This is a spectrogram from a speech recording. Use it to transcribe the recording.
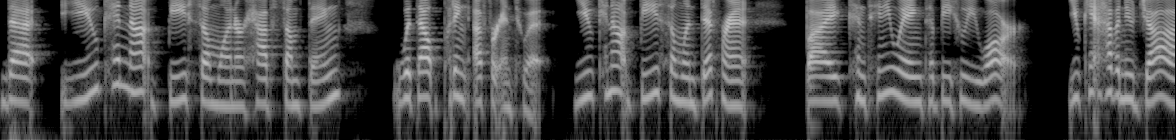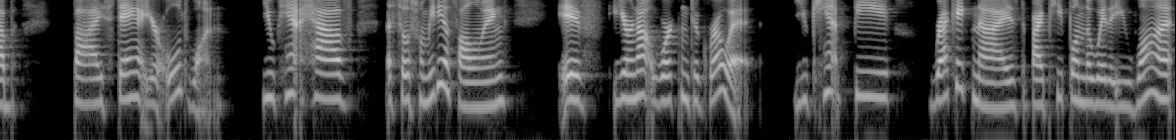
that you cannot be someone or have something without putting effort into it. You cannot be someone different by continuing to be who you are. You can't have a new job by staying at your old one. You can't have a social media following if you're not working to grow it. You can't be recognized by people in the way that you want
